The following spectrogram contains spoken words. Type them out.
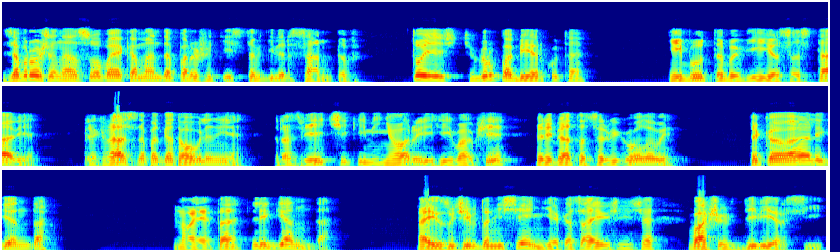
заброшена особая команда парашютистов-диверсантов, то есть группа «Беркута», и будто бы в ее составе прекрасно подготовленные разведчики, минеры и вообще ребята-сорвиголовы. Такова легенда. Но это легенда. А изучив донесения, касающиеся ваших диверсий,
